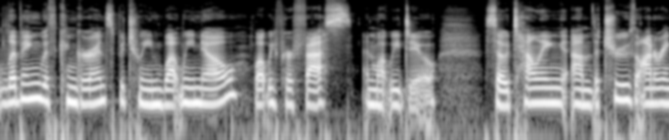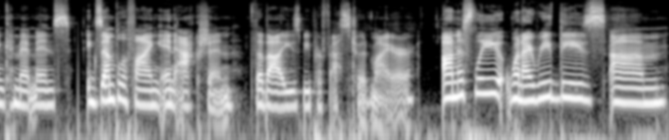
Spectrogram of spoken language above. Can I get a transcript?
living with congruence between what we know, what we profess, and what we do. So, telling um, the truth, honoring commitments, exemplifying in action the values we profess to admire. Honestly, when I read these, um,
